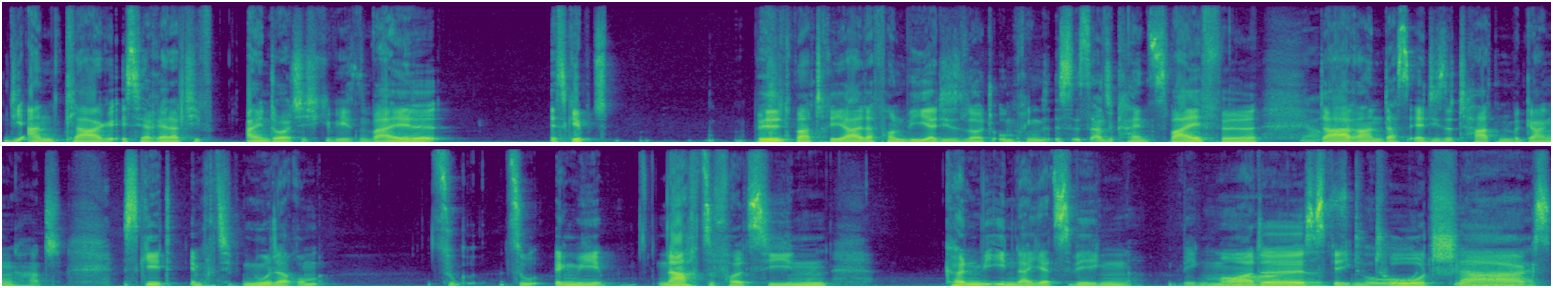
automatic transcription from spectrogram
Die Anklage ist ja relativ eindeutig gewesen, weil es gibt Bildmaterial davon, wie er diese Leute umbringt. Es ist also kein Zweifel Ja. daran, dass er diese Taten begangen hat. Es geht im Prinzip nur darum, zu, zu irgendwie nachzuvollziehen, können wir ihn da jetzt wegen, wegen Mordes, Mordes, wegen Totschlag. Totschlags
